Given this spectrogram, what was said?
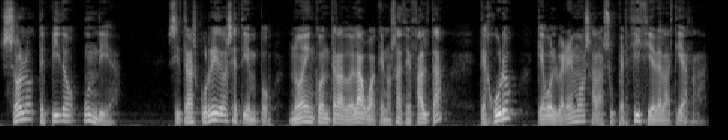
sólo te pido un día. Si transcurrido ese tiempo no he encontrado el agua que nos hace falta, te juro que volveremos a la superficie de la tierra.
